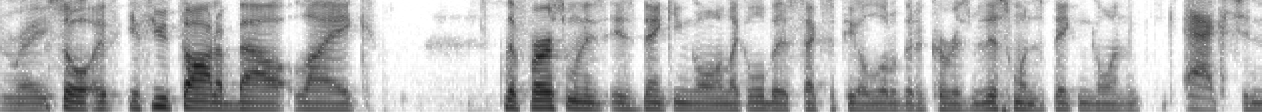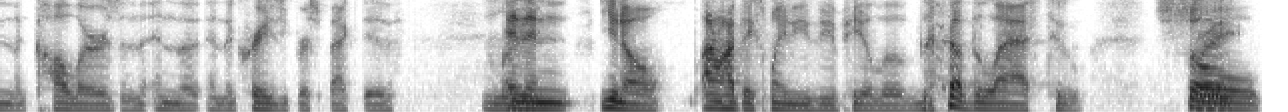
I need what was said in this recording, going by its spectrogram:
Right. So if, if you thought about like the first one is is banking on like a little bit of sex appeal, a little bit of charisma. This one's banking on the action and the colors and, and the and the crazy perspective. right. And then you know I don't have to explain to you the appeal of, of the last two. So Right.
